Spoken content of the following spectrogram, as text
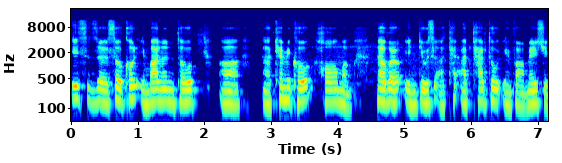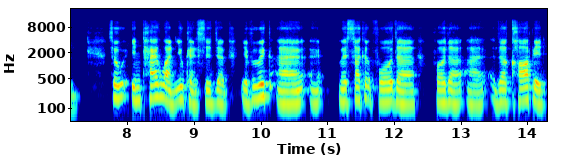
is the so-called environmental uh, uh, chemical hormone that will induce a, a type 2 inflammation. So in Taiwan, you can see that if we, uh, uh we cycle for the for the uh, the carpet,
